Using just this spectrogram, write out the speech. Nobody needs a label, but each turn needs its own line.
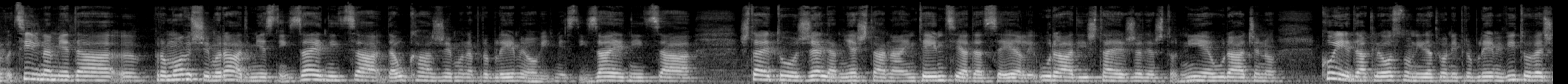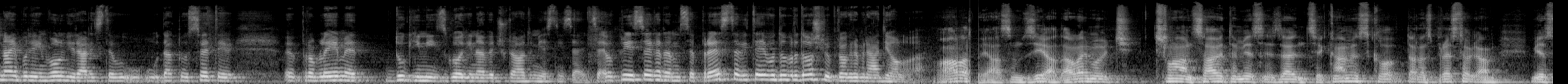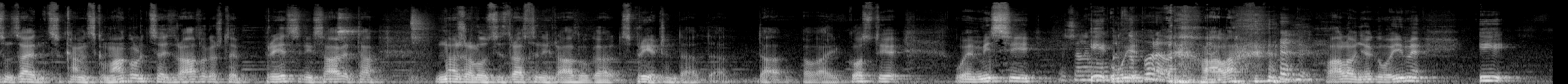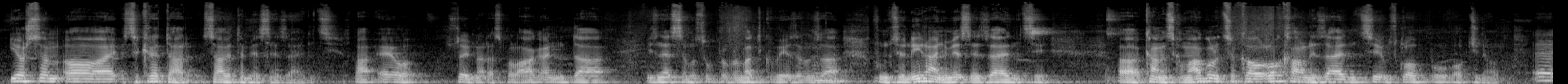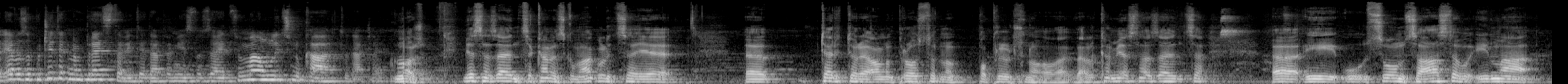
Evo, cilj nam je da e, promovišemo rad mjesnih zajednica, da ukažemo na probleme ovih mjesnih zajednica, šta je to želja mještana, intencija da se jeli, uradi, šta je želja što nije urađeno, koji je dakle osnovni dakle oni problemi, vi to već najbolje involvirani ste u, u, dakle, u sve te e, probleme dugi niz godina već u radu mjesnih zajednica. Evo prije svega nam se predstavite, evo dobrodošli u program Radiolova.
Hvala, ja sam Zijad Alajmović, član Savjeta mjesne zajednice Kamensko. Danas predstavljam mjesnu zajednicu Kamensko Magolica iz razloga što je predsjednik Savjeta, nažalost iz zdravstvenih razloga, spriječen da, da, da ovaj, gostuje u emisiji.
I u...
Hvala. Hvala u njegovo ime. I još sam ovaj, sekretar Savjeta mjesne zajednice. Pa evo, stojim na raspolaganju da iznesemo svu problematiku vezanu za funkcioniranje mjesne zajednice Kamenskom Agolica kao lokalne zajednice u sklopu općine Odla.
E, evo za početak nam predstavite dakle mjesnu zajednicu, malu ličnu kartu dakle.
Ko... Može. Mjesna zajednica Kamenskom Agolica je e, teritorijalno prostorno poprilično ovaj, velika mjesna zajednica e, i u svom sastavu ima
